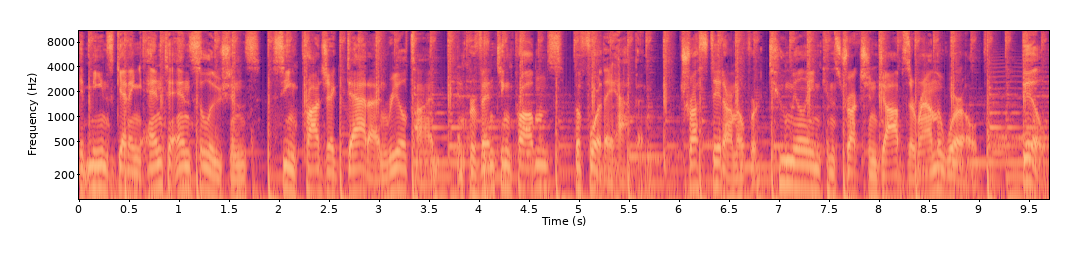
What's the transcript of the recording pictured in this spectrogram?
It means getting end to end solutions, seeing project data in real time, and preventing problems before they happen. Trusted on over 2 million construction jobs around the world. Build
